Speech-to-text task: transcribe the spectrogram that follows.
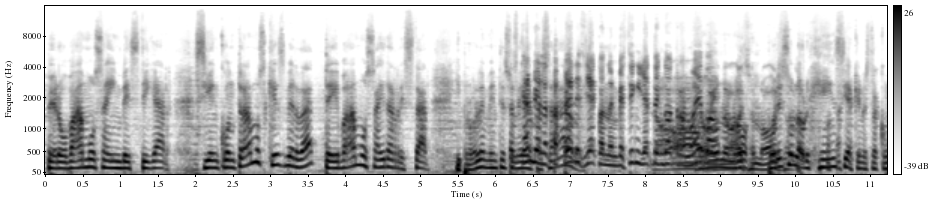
pero vamos a investigar. Si encontramos que es verdad, te vamos a ir a arrestar. Y probablemente eso Pues le haya cambia los papeles y ya cuando investiguen ya tengo otro No, nuevo. No, no, no. eso no, Por eso eso la urgencia que nuestra comunidad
